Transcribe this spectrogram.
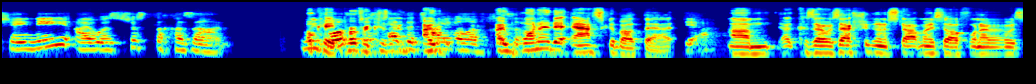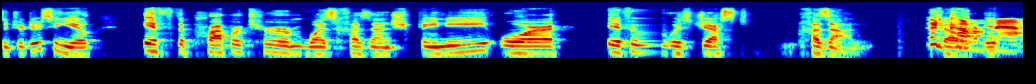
Sheni. I was just the Chazan. We Okay, perfect, just 'cause had the I- title of I wanted to ask about that. Yeah. um, because I was actually going to stop myself when I was introducing you, if the proper term was Chazan Sheni or if it was just Chazan. Good So cover, it- Matt.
